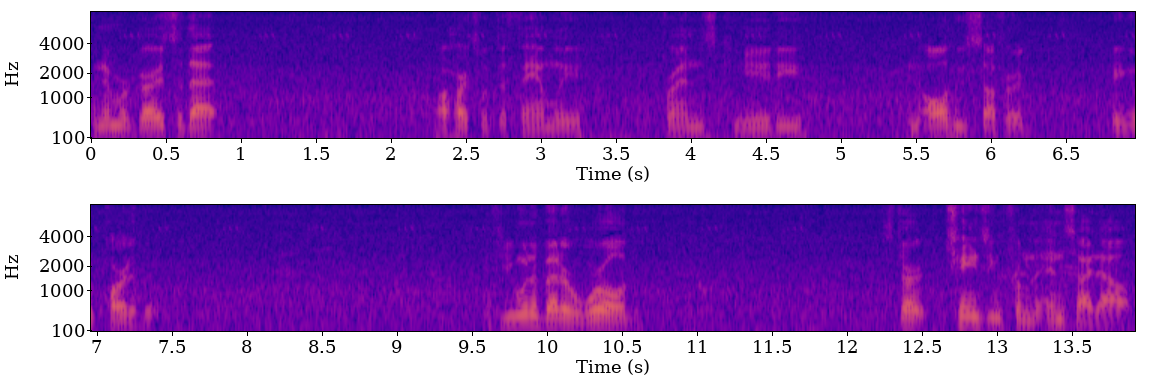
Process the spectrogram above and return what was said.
And in regards to that, our hearts with the family, friends, community, and all who suffered being a part of it. If you want a better world, start changing from the inside out.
